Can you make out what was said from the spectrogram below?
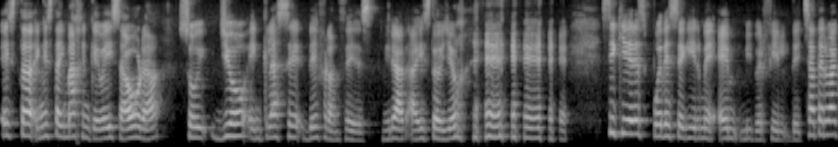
esta, en esta imagen que veis ahora soy yo en clase de francés. Mirad, ahí estoy yo. si quieres, puedes seguirme en mi perfil de Chatterbug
